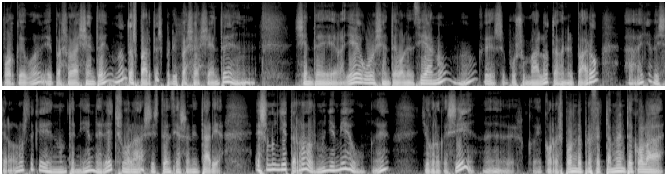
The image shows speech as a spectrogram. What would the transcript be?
Porque bueno y pasó a gente no en todas partes pero y pasó a gente en, gente gallego, gente valenciano, que se puso malo, estaba en el paro, ay, a los de que no tenían derecho a la asistencia sanitaria. Eso no es terror, no es miedo, ¿eh? Yo creo que sí, eh, corresponde perfectamente con la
